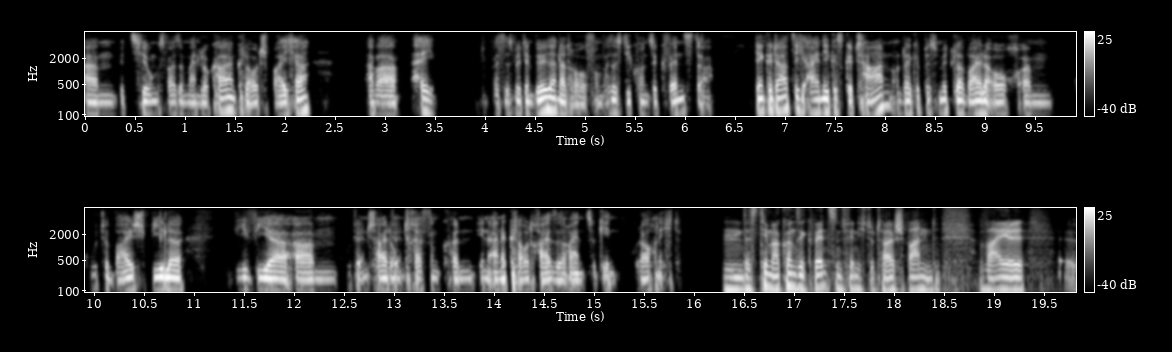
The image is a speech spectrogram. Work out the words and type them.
ähm, beziehungsweise meinen lokalen Cloud-Speicher. Aber hey, was ist mit den Bildern da drauf und was ist die Konsequenz da? Ich denke, da hat sich einiges getan und da gibt es mittlerweile auch ähm, gute Beispiele, wie wir ähm, gute Entscheidungen treffen können, in eine Cloud-Reise reinzugehen oder auch nicht. Hm, das Thema Konsequenzen finde ich total spannend, weil äh,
